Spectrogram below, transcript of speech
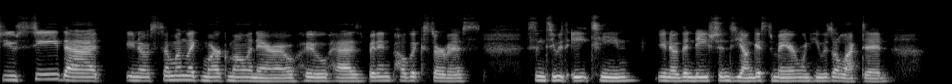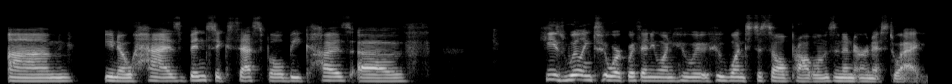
you see that you know someone like Marc Molinaro, who has been in public service since he was 18, you know, the nation's youngest mayor when he was elected, um, you know, has been successful because of he's willing to work with anyone who who wants to solve problems in an earnest way.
